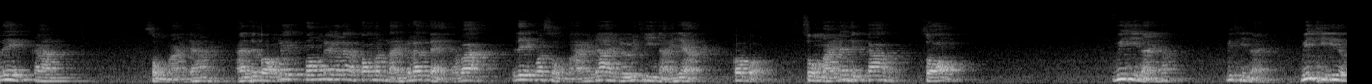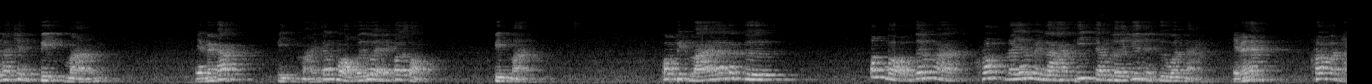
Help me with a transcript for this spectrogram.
เลขการส่งหมายได้ อาจจะบอกเลขฟ้องได้ก็ได้ฟ้องวันไหนก็แล้วแต่แต่ว่าเลขว่าส่งหมายได้โดยวิธีไหนเนี่ย ก็บอกส่งหมายได้สิบเก้าสองวิธีไหนครับ วิธีไหน วิธีที่สำคัญเช่นปิดหมายเห็นไหมครับ ปิดหมายต้องบอกไปด้วยในข้อสอบปิดหมายพอปิดหมายแล้วก็คือ ต้องบอกด้วยว่าครบระยะเวลาที่จำเลยยื่นเนี่ยคือวันไหน เห็นไหมครบวันไหน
